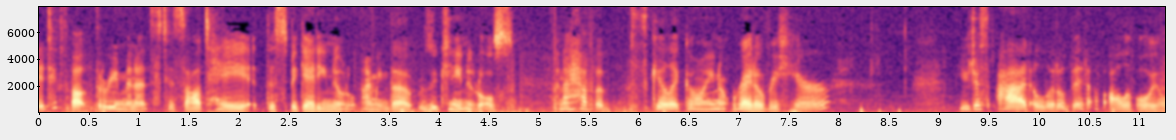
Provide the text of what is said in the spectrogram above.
It takes about three minutes to saute the spaghetti noodle, I mean the zucchini noodles. And I have a skillet going right over here. You just add a little bit of olive oil.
